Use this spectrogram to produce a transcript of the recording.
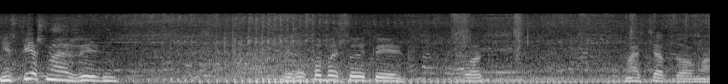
Неспешная жизнь, без особой суеты. Вот, мастер дома.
